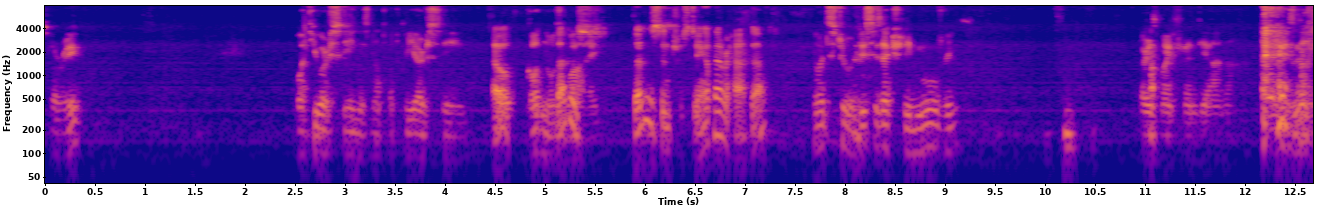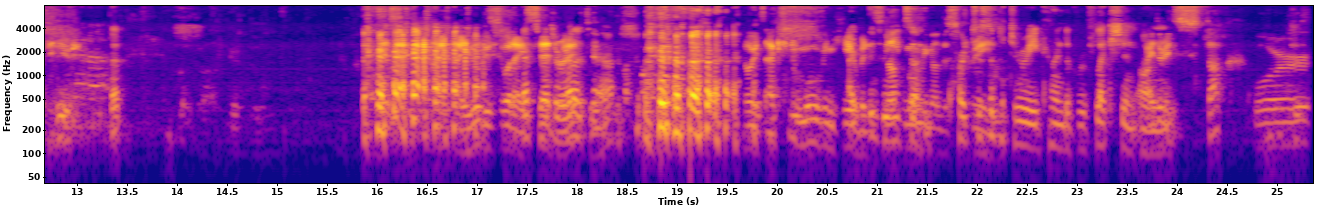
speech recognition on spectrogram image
Sorry. What you are seeing is not what we are seeing. Oh, God knows that why. is that is interesting. I've never had that. No, it's true. This is actually moving. Where is my friend Diana? He's not here. Yes, I, I knew this is what I That's said, right? materiality, huh? No, it's actually moving here, but it's not need some moving on the screen. participatory kind of reflection on. Either it's stuck or.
